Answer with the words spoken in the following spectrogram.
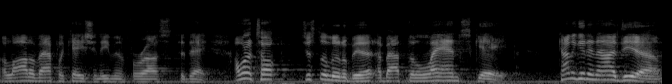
a lot of application even for us today. I want to talk just a little bit about the landscape, kind of get an idea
